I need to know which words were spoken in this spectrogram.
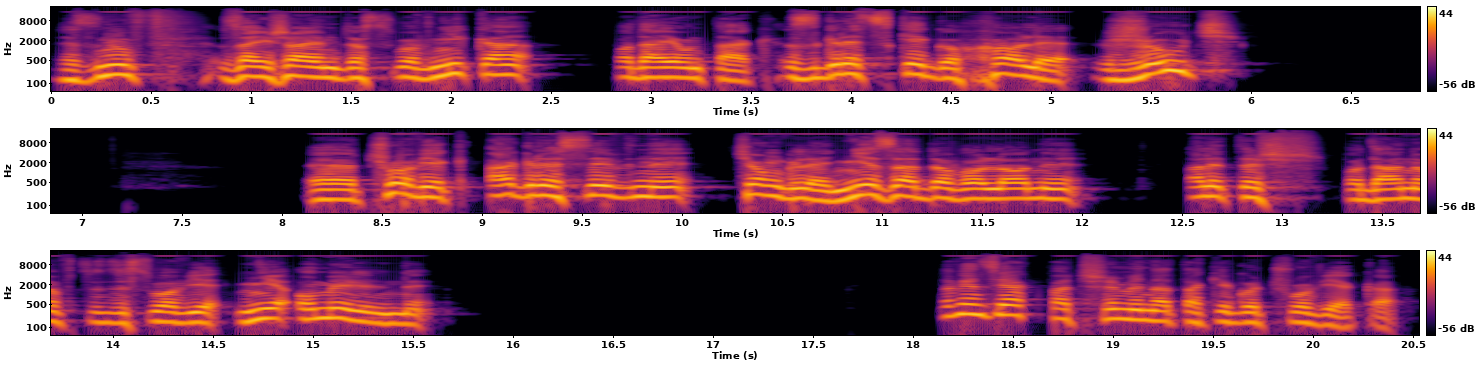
Znów zajrzałem do słownika. Podają tak. Z greckiego chole żółć. E, człowiek agresywny, ciągle niezadowolony, ale też podano w cudzysłowie nieomylny. No więc jak patrzymy na takiego człowieka,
